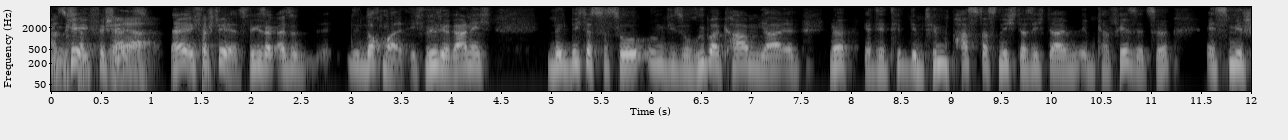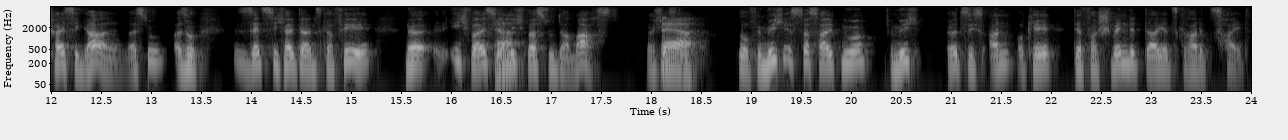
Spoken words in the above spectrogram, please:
also okay, ich, ich verstehe ja, ja. ja, ich verstehe es. Wie gesagt, also nochmal, ich will dir gar nicht, nicht, dass das so irgendwie so rüberkam, ja, äh, ne, ja dem, dem Tim passt das nicht, dass ich da im, im Café sitze. Es ist mir scheißegal, weißt du? Also setz dich halt da ins Café. Ne? Ich weiß ja. ja nicht, was du da machst. Verstehst ja, du? So, für mich ist das halt nur, für mich hört sich an, okay, der verschwendet da jetzt gerade Zeit.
